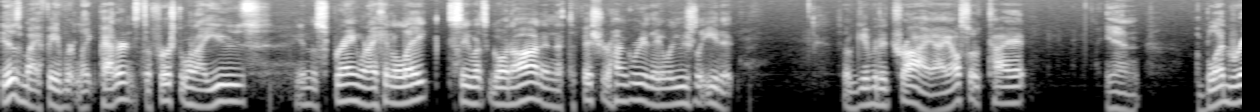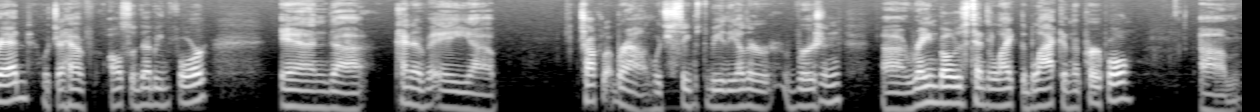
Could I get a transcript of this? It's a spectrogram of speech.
is my favorite lake pattern. It's the first one I use in the spring when I hit a lake to see what's going on, and if the fish are hungry, they will usually eat it. So give it a try. I also tie it in a blood red, which I have also dubbing for, and uh, kind of a uh, chocolate brown, which seems to be the other version. Uh, rainbows tend to like the black and the purple. Um,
